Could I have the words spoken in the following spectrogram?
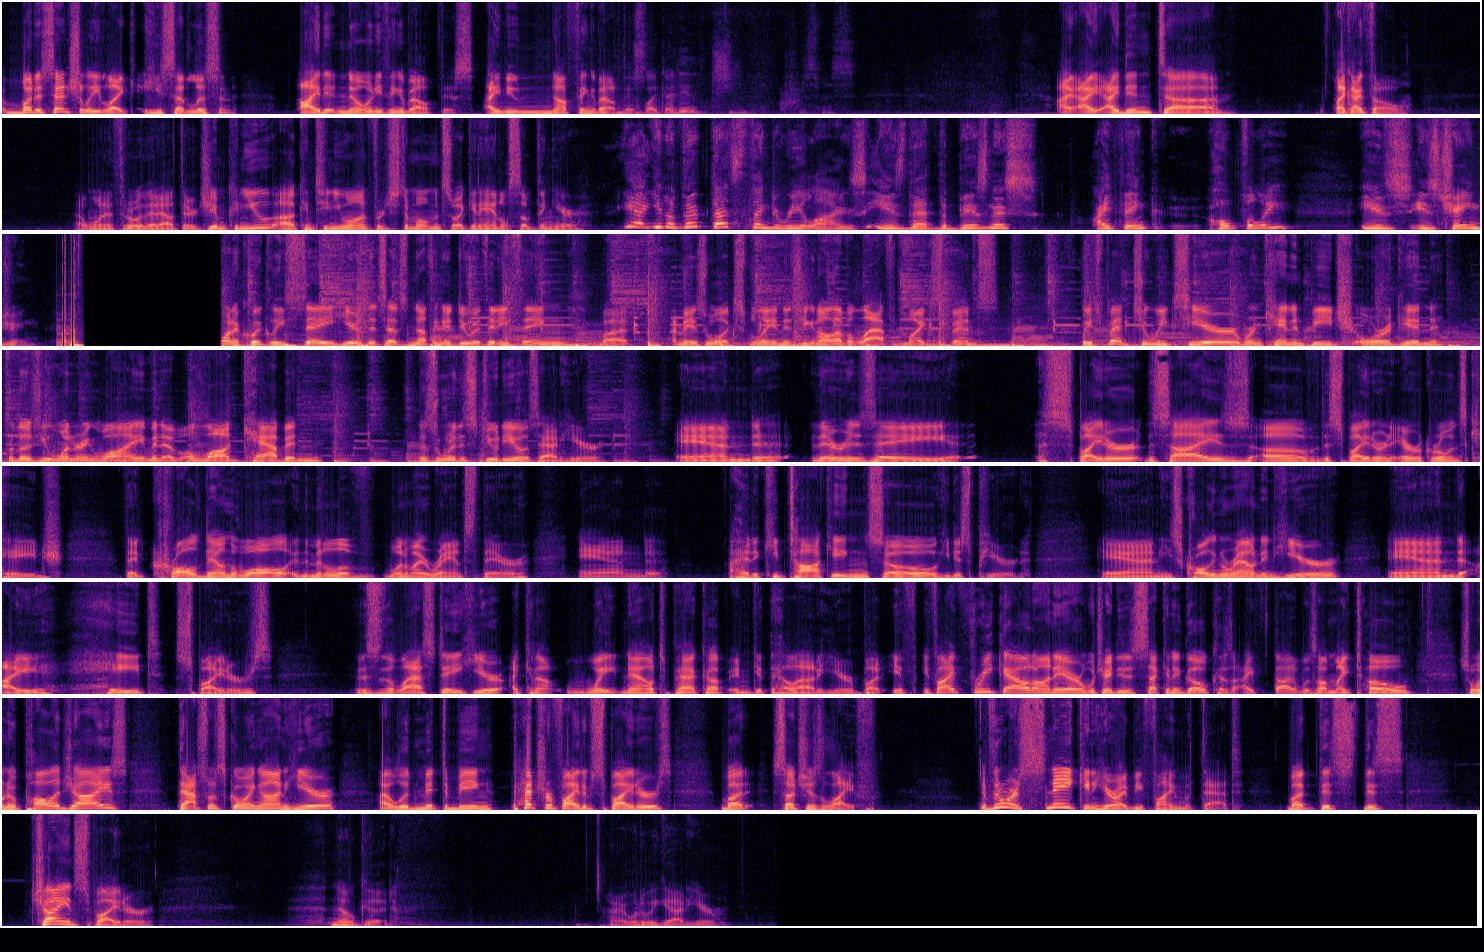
But essentially, like he said, listen, I didn't know anything about this. I knew nothing about this. Like I didn't. Gee, Christmas. I I, I didn't. Uh, like I thought. I want to throw that out there. Jim, can you uh, continue on for just a moment so I can handle something here? Yeah, you know that that's the thing to realize is that the business, I think, hopefully, is is changing. I want to quickly say here this has nothing to do with anything, but I may as well explain this. You can all have a laugh at my expense. We've spent two weeks here. We're in Cannon Beach, Oregon. For those of you wondering why I'm in a, a log cabin, this is where the studio is at here. And there is a, a spider the size of the spider in Erick Rowan's cage that crawled down the wall in the middle of one of my rants there. And I had to keep talking, so he disappeared and he's crawling around in here. And I hate spiders. This is the last day here. I cannot wait now to pack up and get the hell out of here. But if, if I freak out on air, which I did a second ago because I thought it was on my toe, so I want to apologize. That's what's going on here. I will admit to being petrified of spiders, but such is life. If there were a snake in here, I'd be fine with that. But this this giant spider, no good. All right, what do we got here?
